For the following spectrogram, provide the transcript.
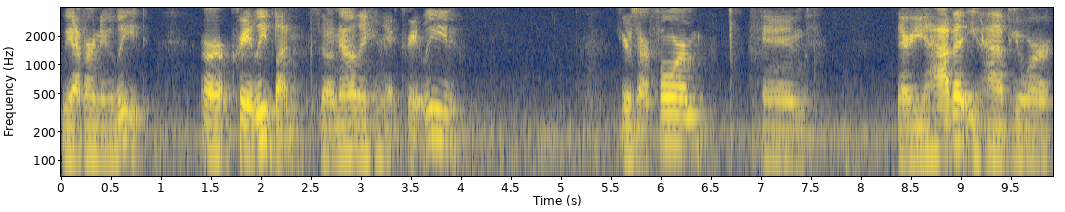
we have our new lead or create lead button. So now they can hit create lead. Here's our form and there you have it. You have your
